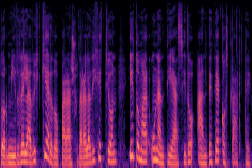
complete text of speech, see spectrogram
Dormir del lado izquierdo para ayudar a la digestión y tomar un antiácido antes de acostarte.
